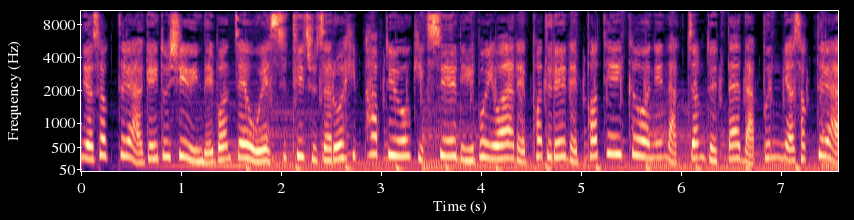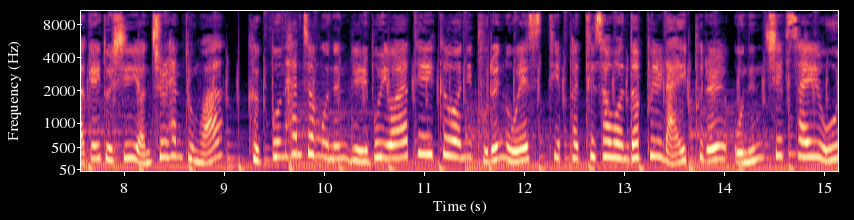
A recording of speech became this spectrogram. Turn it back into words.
녀석들 악의 도시의 네 번째 OST 주자로 힙합 듀오 긱스의 릴보이와 래퍼들의 래퍼 테이크원이 낙점됐다. 나쁜 녀석들 악의 도시 연출 한동화, 극본 한정우는 릴보이와 테이크원이 부른 OST 파트서 원더풀 라이프를 오는 14일 오후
